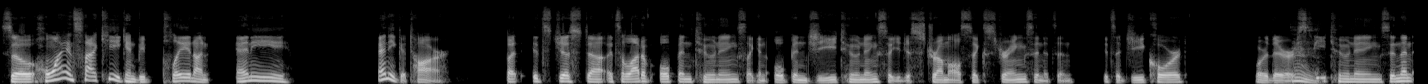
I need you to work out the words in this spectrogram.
So Hawaiian slack key can be played on any any guitar, but it's just uh, it's a lot of open tunings, like an open G tuning. So you just strum all six strings, and it's an it's a G chord. Or there are Hmm. C tunings, and then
